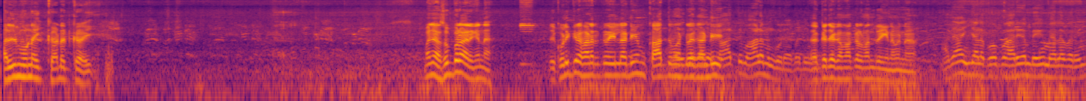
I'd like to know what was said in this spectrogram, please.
கல்முனை கடற்கரை. மச்சான் சூப்பராக இருக்கு என்ன? இது குளிக்கிற கடற்கரை இல்லாட்டியும் காற்று பண்ணுறதுக்காண்டி பார்த்து மாலமும் கூட எக்கச்சக்க மக்கள் வந்துருங்க நம்ம என்ன? அதான் இஞ்சால போப்போ அருகம்பேயும் மேலே வரும்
